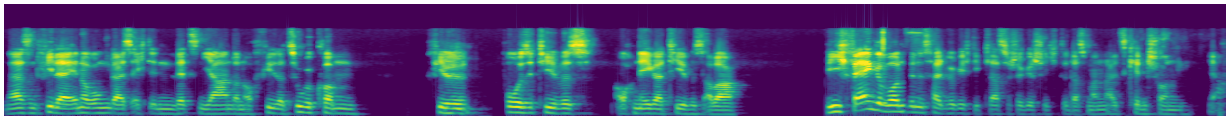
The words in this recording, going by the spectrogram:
das sind viele Erinnerungen. Da ist echt in den letzten Jahren dann auch viel dazugekommen. Viel mhm. Positives, auch Negatives. Aber wie ich Fan geworden bin, ist halt wirklich die klassische Geschichte, dass man als Kind schon ja,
